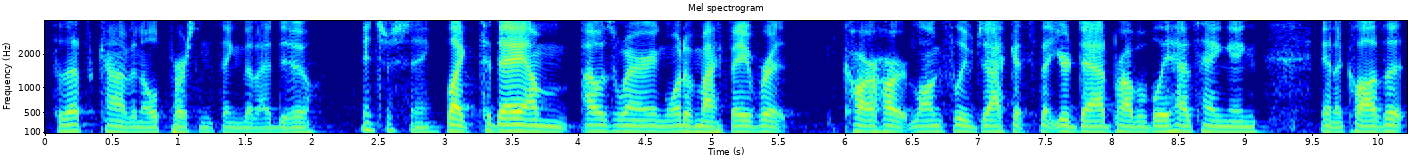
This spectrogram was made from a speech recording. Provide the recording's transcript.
So that's kind of an old person thing that I do. Interesting. Like today, I'm I was wearing one of my favorite Carhartt long sleeve jackets that your dad probably has hanging in a closet.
